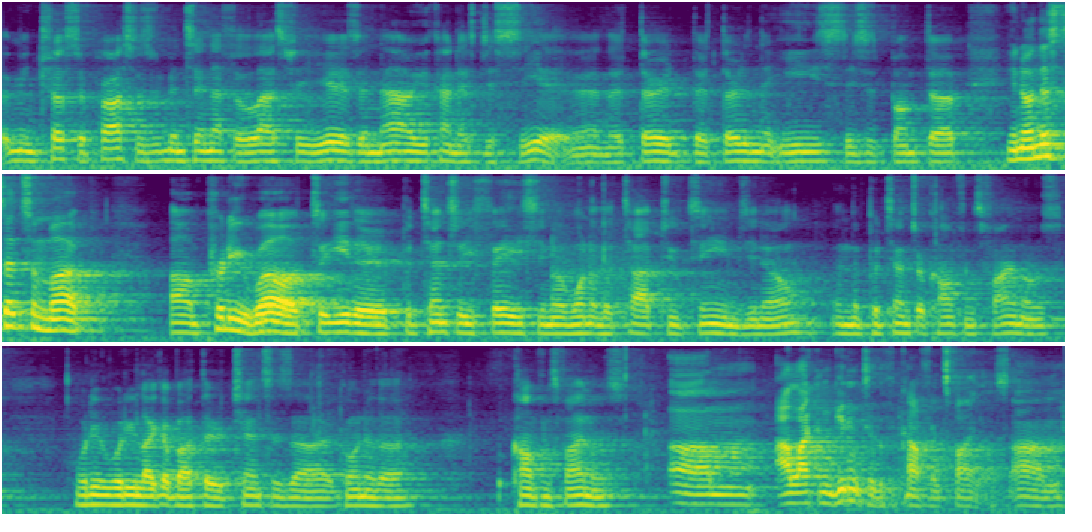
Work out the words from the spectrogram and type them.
I mean, trust the process. We've been saying that for the last few years, and now you kind of just see it. And they're third, they're third in the East. They just bumped up. You know, and this sets them up um, pretty well to either potentially face, you know, one of the top two teams, you know, in the potential conference finals. What do you What do you like about their chances uh, going to the conference finals? Um, I like them getting to the conference finals. Um,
